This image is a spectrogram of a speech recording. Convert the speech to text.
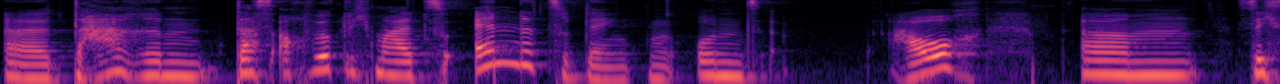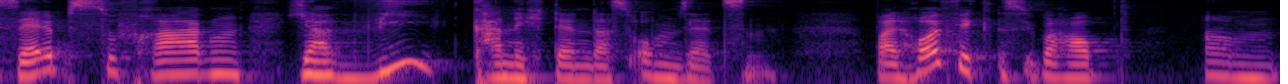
äh, darin, das auch wirklich mal zu Ende zu denken und auch ähm, sich selbst zu fragen, ja, wie kann ich denn das umsetzen? Weil häufig ist überhaupt ähm,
